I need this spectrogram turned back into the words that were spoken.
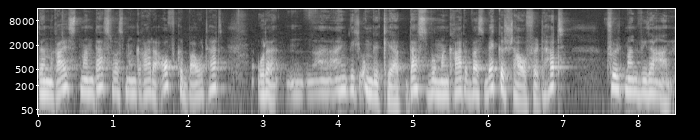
dann reißt man das, was man gerade aufgebaut hat, oder eigentlich umgekehrt, das, wo man gerade was weggeschaufelt hat, füllt man wieder an.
